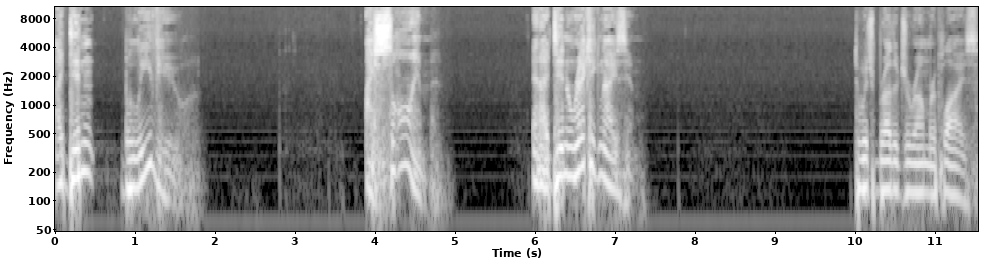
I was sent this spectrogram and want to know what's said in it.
I didn't believe you. I saw him and I didn't recognize him. To which Brother Jerome replies,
